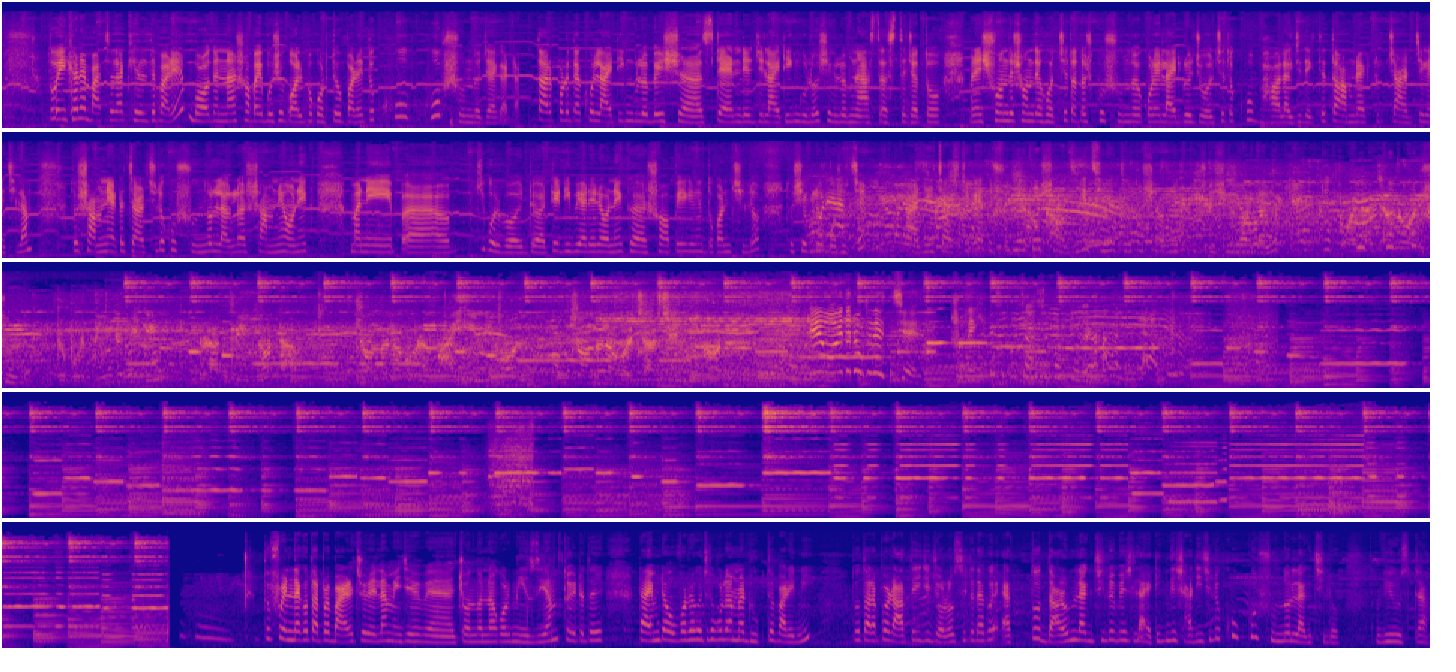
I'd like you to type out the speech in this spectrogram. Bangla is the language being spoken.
তো এখানে বাচ্চারা খেলতে পারে বড়দের না সবাই বসে গল্প করতেও পারে। তো খুব খুব সুন্দর জায়গাটা। তারপরে দেখো লাইটিংগুলো বেশ স্ট্যান্ডের যে লাইটিংগুলো সেগুলো মানে আস্তে আস্তে যত মানে সন্ধে সন্ধে হচ্ছে, তত খুব সুন্দর করে লাইটগুলো জ্বলছে। তো খুব ভালো লাগছে দেখতে। তো আমরা একটু চার্চে গেছিলাম। তো সামনে একটা চার্চ ছিল, খুব সুন্দর লাগল। আর সামনে অনেক মানে কি বলব টেডি বিয়ারের অনেক শপে দোকান ছিল। তো সেগুলো বসেছে। আর এই চার্চটাকে এত সুন্দর করে সাজিয়েছে যেহেতু সামনে কিছু ডিসেম্বর গেল তো খুব খুব খুব সুন্দর। দুপুর তিনটে থেকে রাত্রি নটা চন্দননগর আইএমএ হল চন্দনগর চার্চের নিকট। এ ওই তো ঢুকতে দিচ্ছে তো ফ্রেন্ড দেখো, তারপর বাইরে চলে এলাম, এই যে চন্দননগর মিউজিয়াম তো এটাতে টাইমটা ওভার হয়ে গেছিল বলে আমরা ঢুকতে পারিনি। তো তারপর রাতে এই যে জলশ্রীটা দেখো, এত দারুণ লাগছিল, বেশ লাইটিং দিয়ে সাজিয়েছিল, খুব খুব সুন্দর লাগছিল ভিউজটা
